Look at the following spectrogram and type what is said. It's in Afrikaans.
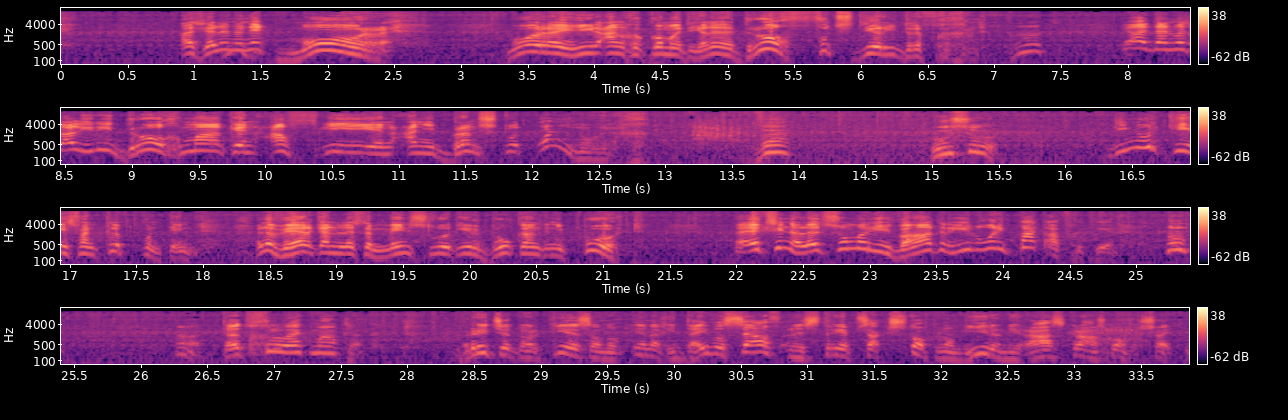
as julle nou net môre môre hier aangekom het, julle droogvoets deur die drif gegaan. Wat? Ja, dan was al hierdie droogmaak en afvee en aan die brandstoot onnodig. Wat? Hoe so? Die Noordkees van Klipfontein. Hulle werk aan hulle sementsloot hier bokant in die poort. Ek sien hulle het sommer die water hier oor die pad afgekeer. Ah, dit glo ek maklik. Richard Norke sal nog enig die duiwel self in 'n streepsak stop en hom hier in die raaskraans kom versuip.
